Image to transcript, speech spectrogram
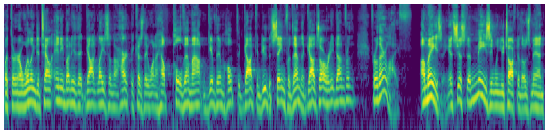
but they're willing to tell anybody that God lays in their heart because they want to help pull them out and give them hope that God can do the same for them that God's already done for, for their life. Amazing. It's just amazing when you talk to those men.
